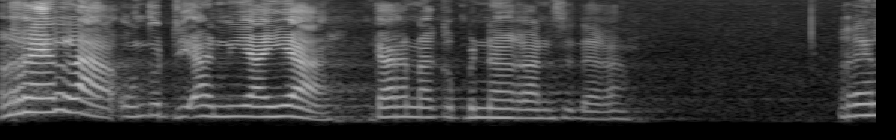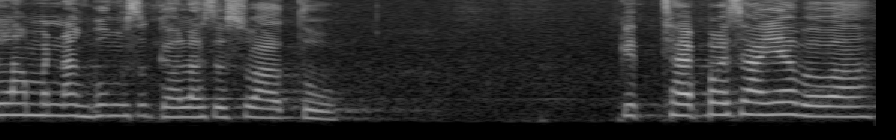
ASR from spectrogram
rela untuk dianiaya karena kebenaran saudara rela menanggung segala sesuatu. Saya percaya bahwa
